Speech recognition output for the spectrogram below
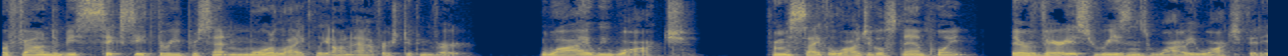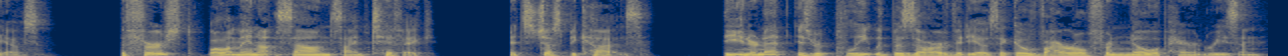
were found to be 63% more likely on average to convert. Why we watch. From a psychological standpoint, there are various reasons why we watch videos. The first, while it may not sound scientific, it's just because. The internet is replete with bizarre videos that go viral for no apparent reason.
